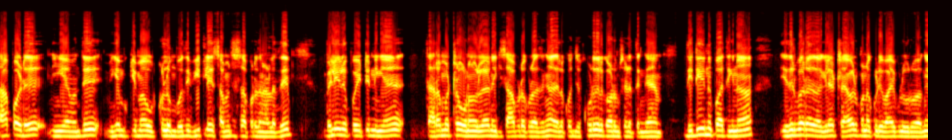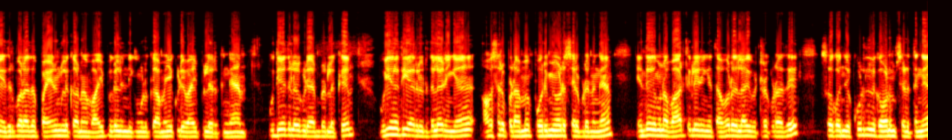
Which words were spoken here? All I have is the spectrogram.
சாப்பாடு நீங்கள் வந்து மிக முக்கியமாக உட்கொள்ளும் போது வீட்டிலேயே சமைச்சு சாப்பிட்றது நல்லது. வெளியில் போயிட்டு நீங்கள் தரமற்ற உணவுகளை இன்னைக்கு சாப்பிடக்கூடாதுங்க. அதில் கொஞ்சம் கூடுதல் கவனம் செலுத்துங்க. திடீர்னு பார்த்தீங்கன்னா எதிர்பாராத வகையில் டிராவல் பண்ணக்கூடிய வாய்ப்புகள் உருவாங்க. எதிர்பாராத பயணங்களுக்கான வாய்ப்புகள் இன்னைக்கு உங்களுக்கு அமையக்கூடிய வாய்ப்புகள் இருக்குங்க. உத்தியோகத்தில் இருக்கக்கூடிய நண்பர்களுக்கு உயரதிகாரிகளிடத்தில் நீங்கள் அவசரப்படாமல் பொறுமையோடு செயல்படணுங்க. எந்த விதமான வார்த்தைகளையும் நீங்கள் தவறுதலாக விட்டுறக்கூடாது. ஸோ கொஞ்சம் கூடுதல் கவனம் செலுத்துங்க.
